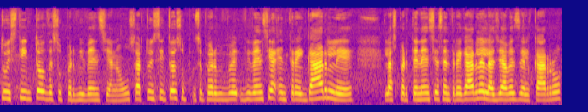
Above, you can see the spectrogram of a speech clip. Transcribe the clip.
tu instinto de supervivencia, ¿no? Usar tu instinto de supervivencia, entregarle las pertenencias, entregarle las llaves del carro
